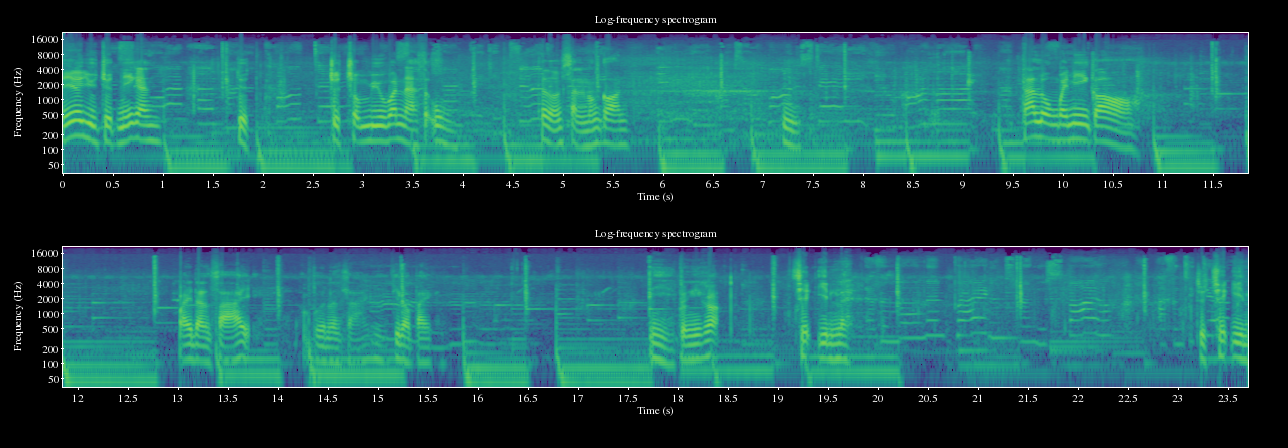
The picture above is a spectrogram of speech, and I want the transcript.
นี่เราอยู่จุดนี้กัน จุดจุดชมวิววัดนาสะอุ้งถนนสันมังกรถ้าลงไปนี่ก็ ไปด้านซ้ายอำเภอด้านซ้ายนี่ที่เราไปกัน นี่ตรงนี้ก็เช็คอินเลย จุดเช็คอิน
